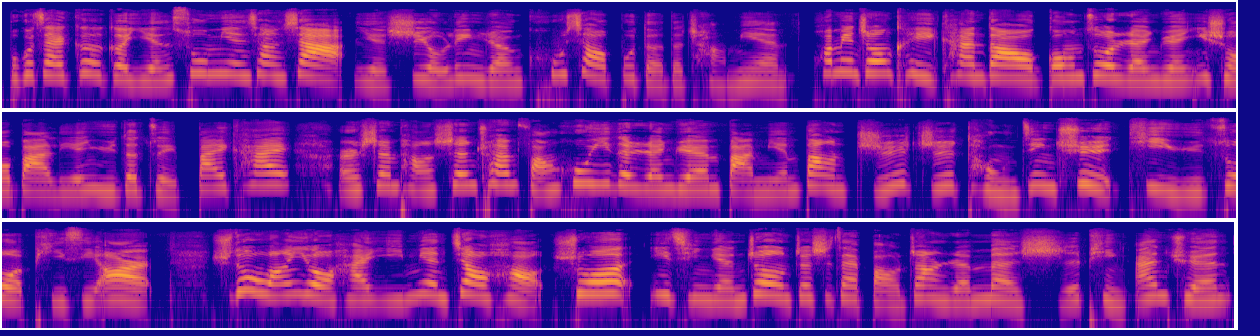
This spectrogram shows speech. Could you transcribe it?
不过，在各个严肃面向下，也是有令人哭笑不得的场面。画面中可以看到，工作人员一手把鲢鱼的嘴掰开，而身旁身穿防护衣的人员把棉棒直直捅进去，替鱼做 PCR。许多网友还一面叫好，说疫情严重，这是在保障人们食品安全，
